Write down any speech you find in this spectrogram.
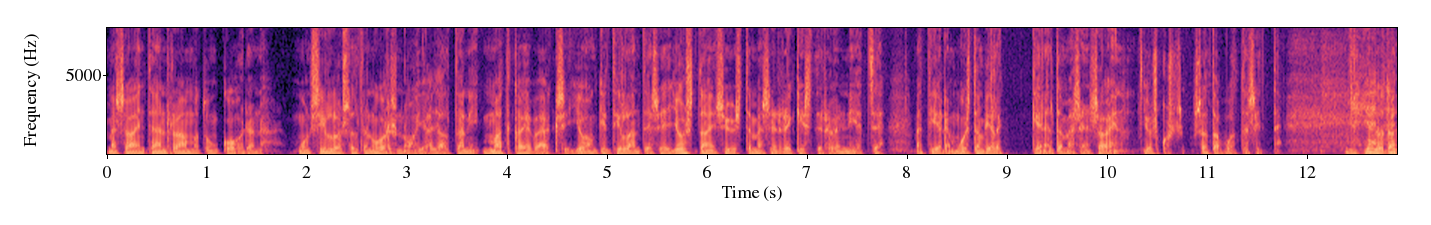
mä sain tämän raamatun kohdan mun silloiselta nuorisonohjaajaltani matkaeväksi johonkin tilanteeseen. Jostain syystä mä sen rekisteröin niin, että se, mä tiedän, muistan vielä keneltä mä sen sain, joskus sata vuotta sitten. Ja tota,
